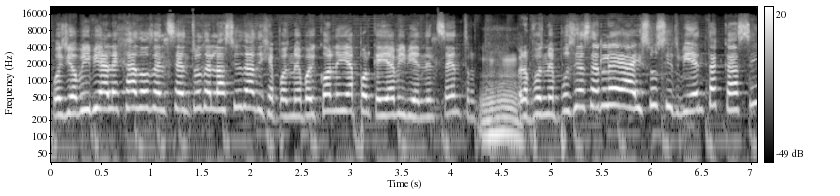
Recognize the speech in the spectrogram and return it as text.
pues yo vivía alejado del centro de la ciudad. Dije, pues me voy con ella porque ella vivía en el centro. Pero pues me puse a hacerle ahí su sirvienta casi.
